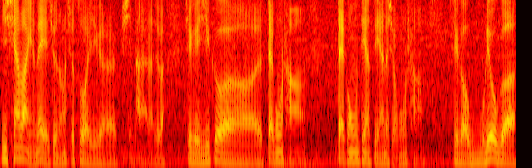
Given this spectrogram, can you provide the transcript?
一千万以内就能去做一个品牌了，对吧？这个一个代工厂，代工电子烟的小工厂，这个五六个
